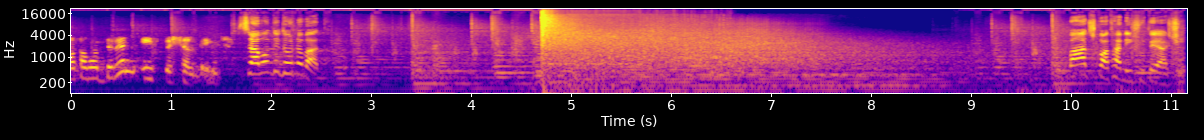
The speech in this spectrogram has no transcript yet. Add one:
মতামত দেবেন এই স্পেশাল বেঞ্চ শ্রাবন্তী ধন্যবাদ। পাঁচ কথার ইস্যুতে আসি।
